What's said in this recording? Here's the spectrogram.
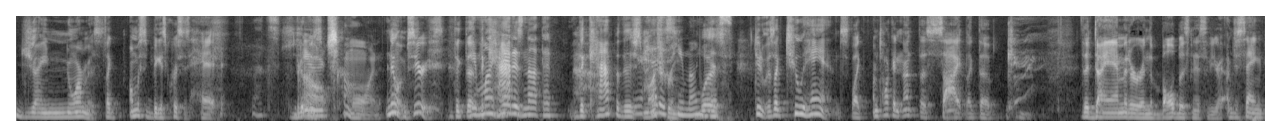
ginormous, it's like almost as big as Chris's head. That's but it was- huge. Oh, come on. No, I'm serious. The, the, Yeah, the my cap, head is not that. the cap of this Your head is mushroom was, dude, it was like two hands. Like I'm talking not the side, like the the diameter and the bulbousness of your. I'm just saying,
